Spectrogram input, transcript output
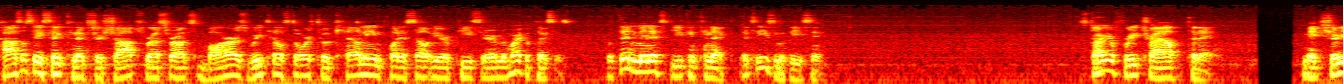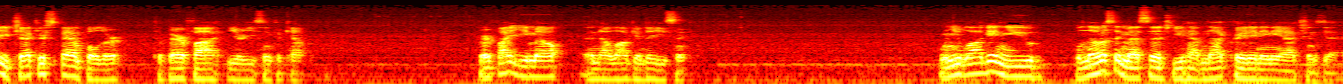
Kosmos eSync connects your shops, restaurants, bars, retail stores to accounting and point of sale ERP, CRM, and marketplaces. Within minutes, you can connect. It's easy with eSync. Start your free trial today. Make sure you check your spam folder to verify your eSync account. Verify email and now log into eSync. When you log in, you will notice a message you have not created any actions yet.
